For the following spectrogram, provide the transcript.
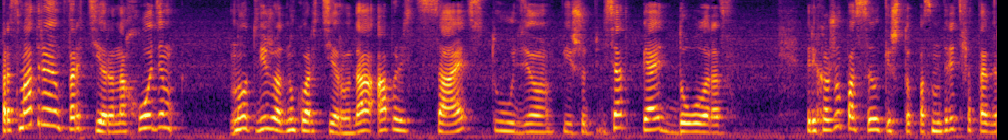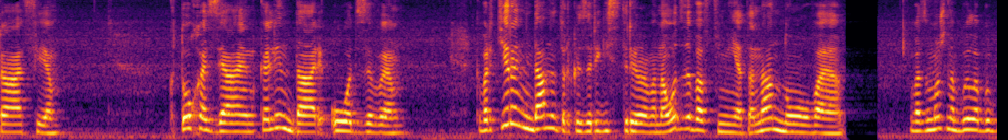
Просматриваем квартиры, находим, ну вот вижу одну квартиру, да, Upper East Side Studio, пишут, 55 долларов. Перехожу по ссылке, чтобы посмотреть фотографии, кто хозяин, календарь, отзывы. Квартира недавно только зарегистрирована, отзывов нет, она новая. Возможно, было бы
